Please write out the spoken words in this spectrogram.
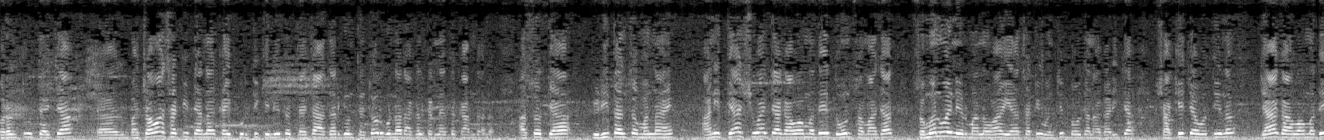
परंतु त्याच्या बचावासाठी त्यांना काही कृती केली तर त्याचा आधार घेऊन त्याच्यावर गुन्हा दाखल करण्याचं काम झालं. असं त्या पीडितांचं म्हणणं आहे. आणि त्याशिवाय त्या गावामध्ये दोन समाजात समन्वय निर्माण व्हा यासाठी वंचित बहुजन आघाडीच्या शाखेच्या वतीनं ज्या गावामध्ये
